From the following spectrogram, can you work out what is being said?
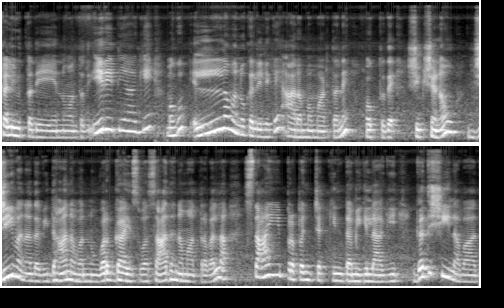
ಕಲಿಯುತ್ತದೆ ಎನ್ನುವಂಥದ್ದು. ಈ ರೀತಿಯಾಗಿ ಮಗು ಎಲ್ಲವನ್ನು ಕಲೀಲಿಕ್ಕೆ ಆರಂಭ ಮಾಡ್ತಾನೆ, ಹೋಗ್ತದೆ. ಶಿಕ್ಷಣವು ಜೀವನದ ವಿಧಾನವನ್ನು ವರ್ಗಾಯಿಸುವ ಸಾಧನ ಮಾತ್ರವಲ್ಲ, ಸ್ಥಾಯಿ ಪ್ರಪಂಚಕ್ಕಿಂತ ಮಿಗಿಲಾಗಿ ಗತಿಶೀಲವಾದ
